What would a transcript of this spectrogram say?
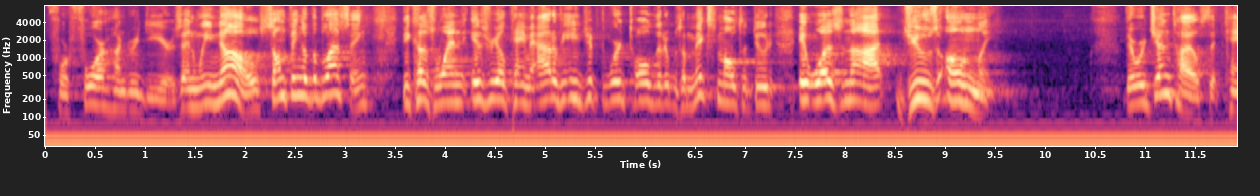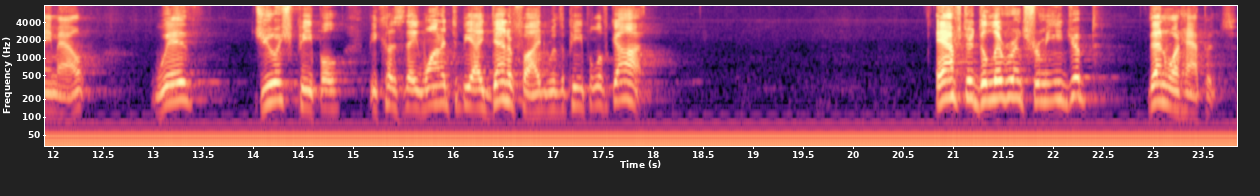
for 400 years. And we know something of the blessing because when Israel came out of Egypt, we're told that it was a mixed multitude. It was not Jews only. There were Gentiles that came out with Jewish people because they wanted to be identified with the people of God. After deliverance from Egypt, then what happens?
